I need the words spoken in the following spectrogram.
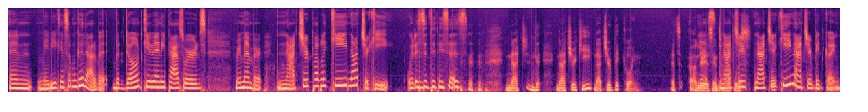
and maybe you get something good out of it. But don't give any passwords. Remember, not your public key, not your key. What is it that he says? not, not your key, not your Bitcoin. That's Andreas yes, Not your, not your key, not your Bitcoin.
